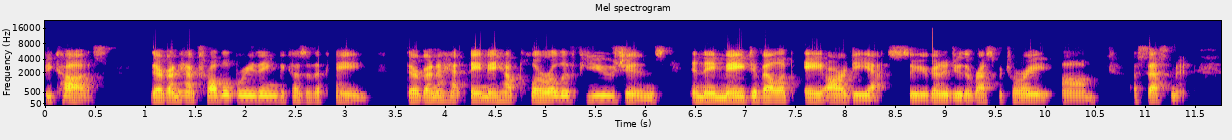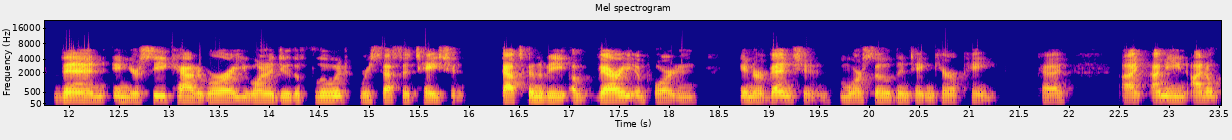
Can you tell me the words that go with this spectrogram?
because they're going to have trouble breathing because of the pain. They're going to have, they may have pleural effusions and they may develop ARDS. So you're going to do the respiratory um, assessment. Then in your C category, you want to do the fluid resuscitation. That's going to be a very important intervention, more so than taking care of pain. Okay. I, I mean, I don't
